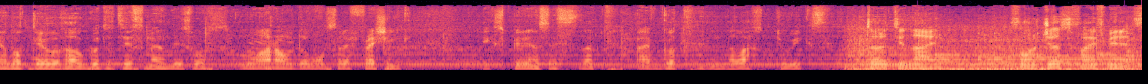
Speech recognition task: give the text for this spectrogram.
Cannot tell you how good it is, man. This was one of the most refreshing experiences that I've got in the last two weeks. 39 for just 5 minutes.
